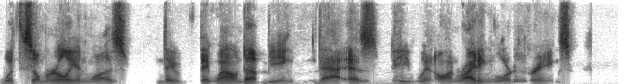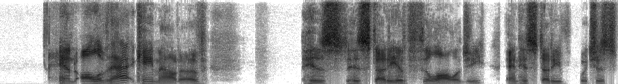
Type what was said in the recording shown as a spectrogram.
what the Silmarillion was. They they wound up being that as he went on writing Lord of the Rings, and all of that came out of his his study of philology and his study, which is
